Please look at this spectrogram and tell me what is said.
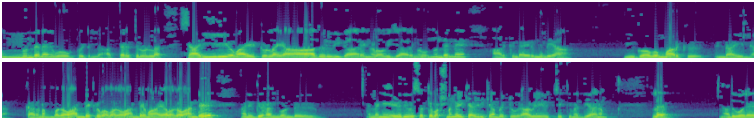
ഒന്നും തന്നെ അനുഭവപ്പെട്ടില്ല. അത്തരത്തിലുള്ള ശാരീരികമായിട്ടുള്ള യാതൊരു വികാരങ്ങളോ വിചാരങ്ങളോ ഒന്നും തന്നെ ആർക്കുണ്ടായിരുന്നില്ല. ഈ ഗോപന്മാർക്ക് ഉണ്ടായില്ല. കാരണം ഭഗവാന്റെ കൃപ ഭഗവാന്റെ മായ ഭഗവാന്റെ അനുഗ്രഹം കൊണ്ട്. അല്ലെങ്കിൽ ഏഴ് ദിവസമൊക്കെ ഭക്ഷണം കഴിക്കാതിരിക്കാൻ പറ്റൂ. രാവിലെ ഉച്ചയ്ക്ക് മധ്യാഹ്നം അല്ലേ? അതുപോലെ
